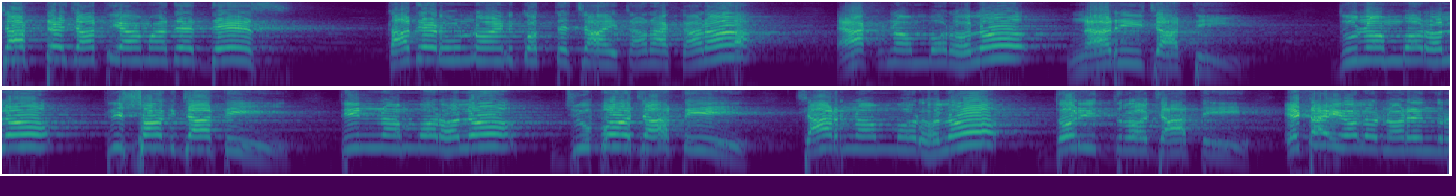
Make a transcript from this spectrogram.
চারটে জাতি আমাদের দেশ তাদের উন্নয়ন করতে চাই তারা কারা? এক নম্বর হলো নারী জাতি, দু নম্বর হলো কৃষক জাতি, তিন নম্বর হলো যুব জাতি, চার নম্বর হলো দরিদ্র জাতি। এটাই হলো নরেন্দ্র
